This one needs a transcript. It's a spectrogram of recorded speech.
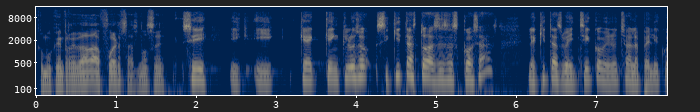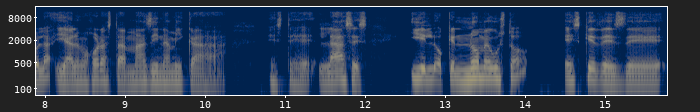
como que enredada a fuerzas, no sé. Sí, y, y que, incluso si quitas todas esas cosas, le quitas 25 minutos a la película y a lo mejor hasta más dinámica este, la haces. Y lo que no me gustó es que desde,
